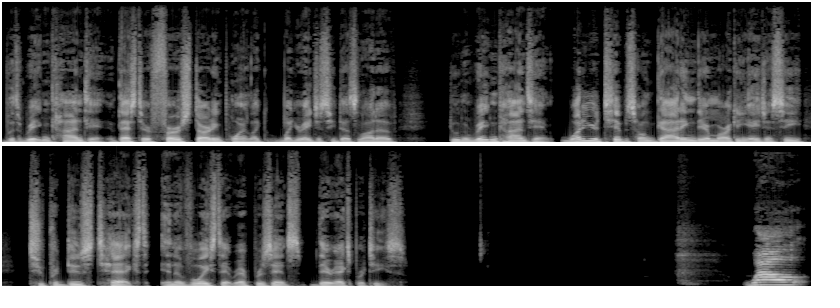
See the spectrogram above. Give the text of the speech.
with written content, if that's their first starting point, like what your agency does a lot of, doing written content, what are your tips on guiding their marketing agency to produce text in a voice that represents their expertise? Well,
